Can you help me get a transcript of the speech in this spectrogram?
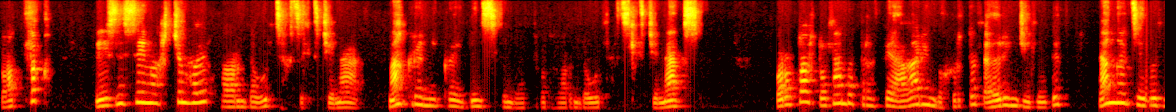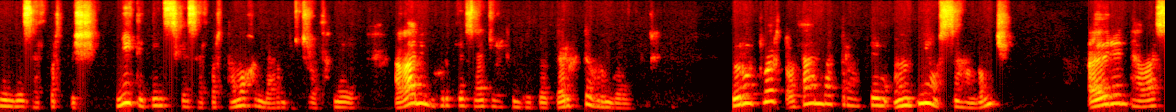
бодлого бизнесийн орчин хоёр хоорондоо үл зохицолдож байна макро микро эдийн засгийн бодлогод хоорондоо үйл хацлагдж байна гэсэн. Гуравдугаар Улаанбаатар хотын агаарын бохирдол ойрын жилүүдэд дан ганц эрүүл мэндийн салбарт биш нийт эдийн засгийн салбарт томоохон дарамт учруулах нэ. Агаарын бохирдлыг сайжруулахын төлөө зоригтой хөрөнгө оруулах хэрэгтэй. Дөрөвдүгээрт Улаанбаатар хотын ундны усан хангамж ойрын 5-аас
